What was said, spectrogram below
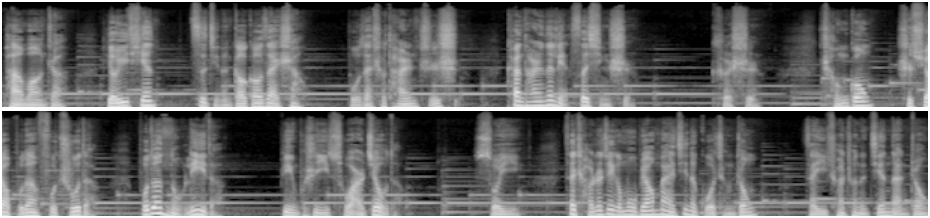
盼望着有一天自己能高高在上，不再受他人指使。看他人的脸色行事。可是，成功是需要不断付出的，不断努力的，并不是一蹴而就的。所以，在朝着这个目标迈进的过程中，在一串串的艰难中，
